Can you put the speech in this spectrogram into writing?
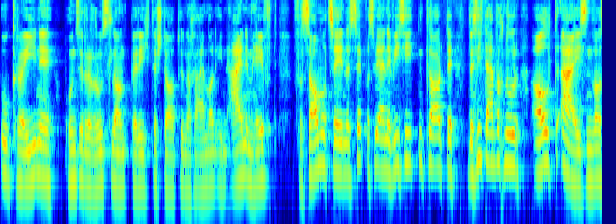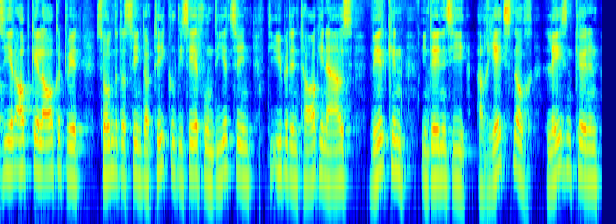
Ukraine, unserer Russland-Berichterstattung noch einmal in einem Heft versammelt sehen. Das ist etwas wie eine Visitenkarte. Das ist nicht einfach nur Alteisen, was hier abgelagert wird, sondern das sind Artikel, die sehr fundiert sind, die über den Tag hinaus wirken, in denen Sie auch jetzt noch lesen können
